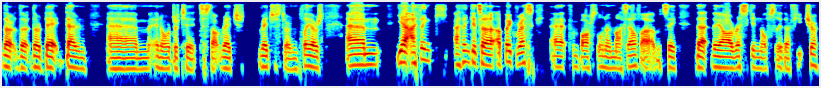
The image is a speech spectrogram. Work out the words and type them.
their, their, their debt down in order to to start reg- registering players. Um, yeah, I think I think it's a, a big risk uh, from Barcelona and myself. I, I, would say that they are risking obviously their future.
